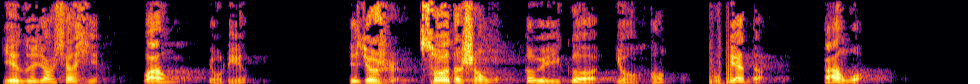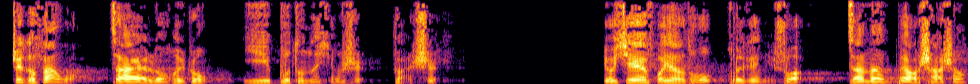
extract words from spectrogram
印度教相信万物有灵，也就是所有的生物都有一个永恒不变的凡我。这个凡我在轮回中以不同的形式转世。有些佛教徒会跟你说：“咱们不要杀生，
